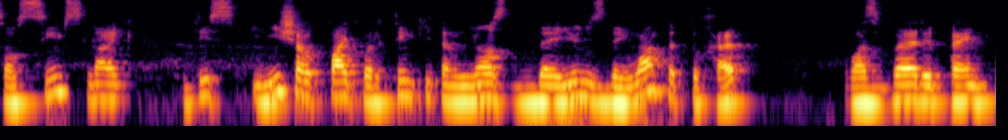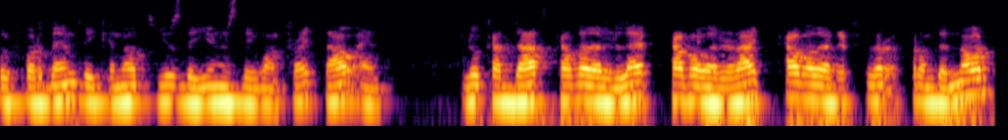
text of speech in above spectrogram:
so seems like this initial fight where Team Kitten lost the units they wanted to have was very painful for them they cannot use the units they want right now and look at that cavalry left cavalry right cavalry from the north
